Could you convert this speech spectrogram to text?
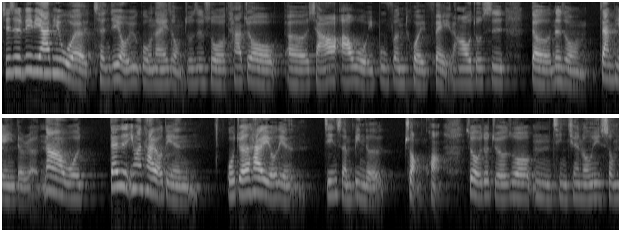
其实 VVIP 我也曾经有遇过那一种，就是说他就呃想要凹我一部分退费，然后就是的那种占便宜的人。那我，但是因为他有点。我觉得他有点精神病的状况，所以我就觉得说，嗯，请钱容易送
